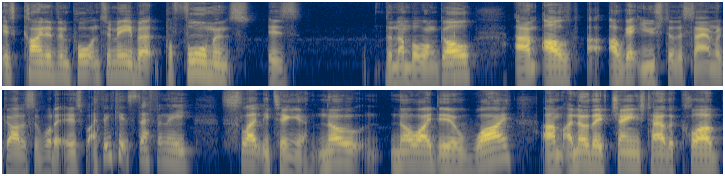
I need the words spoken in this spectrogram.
is kind of important to me, but performance is the number one goal. Um, I'll I'll get used to the sound regardless of what it is, but I think it's definitely slightly tingier. No no idea why. Um, I know they've changed how the club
